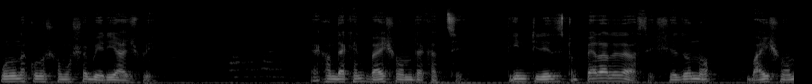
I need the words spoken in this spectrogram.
কোনো না কোনো সমস্যা বেরিয়ে আসবে। এখন দেখেন বাইশ ওম দেখাচ্ছে। তিনটি রেজিস্টার প্যারালেলে আছে, সেজন্য বাইশ ওম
